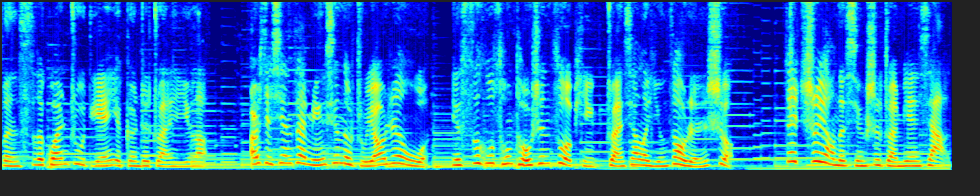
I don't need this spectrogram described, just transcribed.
粉丝的关注点也跟着转移了。而且现在明星的主要任务也似乎从投身作品转向了营造人设，在这样的形式转变下，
